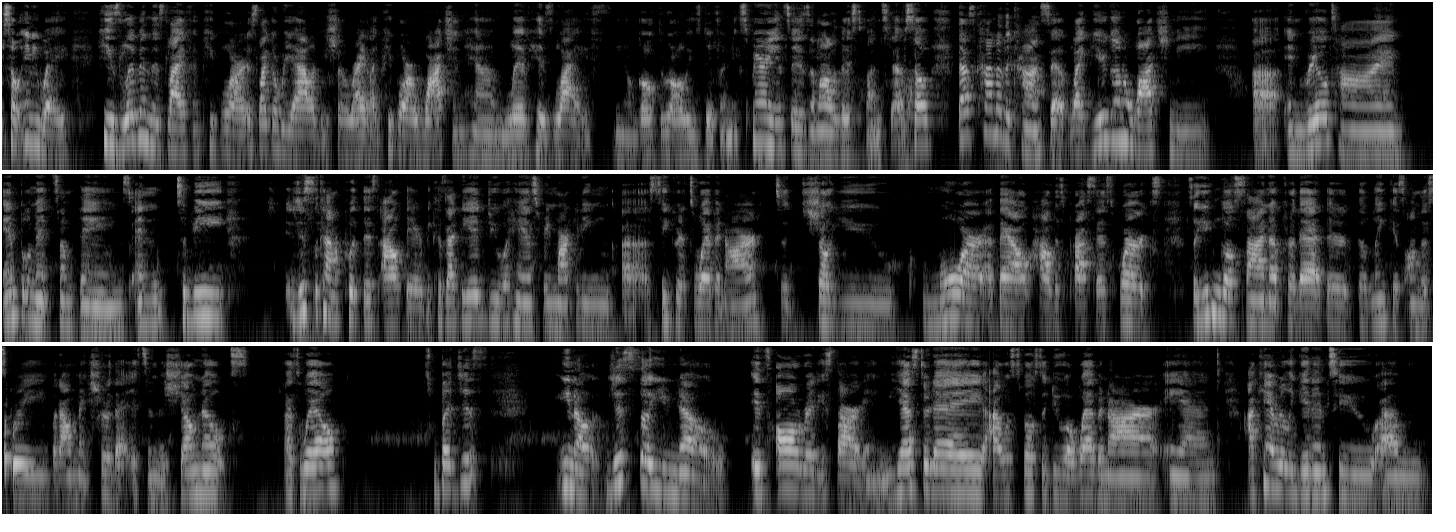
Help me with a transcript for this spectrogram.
so anyway he's living this life and people are it's like a reality show right? Like people are watching him live his life you know go through all these different experiences and all of this fun stuff. So that's kind of the concept. Like you're gonna watch me uh, in real time implement some things and to be just to kind of put this out there because I did do a hands-free marketing uh, secrets webinar to show you more about how this process works. So you can go sign up for that. There, the link is on the screen, but I'll make sure that it's in the show notes as well. But just, you know, just so you know, it's already starting. Yesterday, I was supposed to do a webinar, and I can't really get into um,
